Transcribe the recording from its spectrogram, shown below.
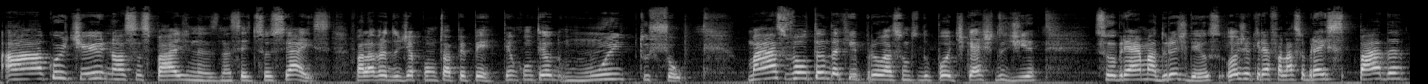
a curtir nossas páginas nas redes sociais, palavra do dia.app. Tem um conteúdo muito show. Mas voltando aqui para o assunto do podcast do dia, sobre a armadura de Deus, hoje eu queria falar sobre a espada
